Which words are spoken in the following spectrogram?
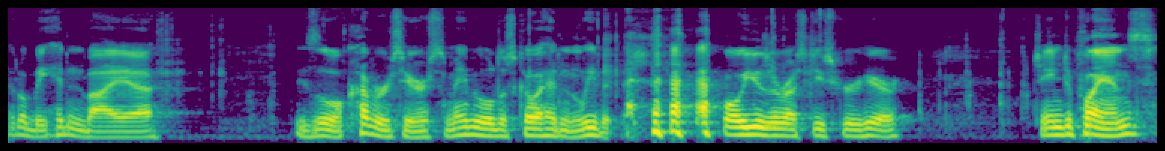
it'll be hidden by uh, these little covers here, so maybe we'll just go ahead and leave it. we'll use a rusty screw here. Change of plans.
